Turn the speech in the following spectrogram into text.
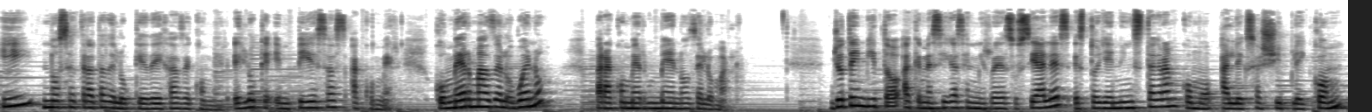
y no se trata de lo que dejas de comer, es lo que empiezas a comer. Comer más de lo bueno para comer menos de lo malo. Yo te invito a que me sigas en mis redes sociales. Estoy en Instagram como alexashipley.com.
